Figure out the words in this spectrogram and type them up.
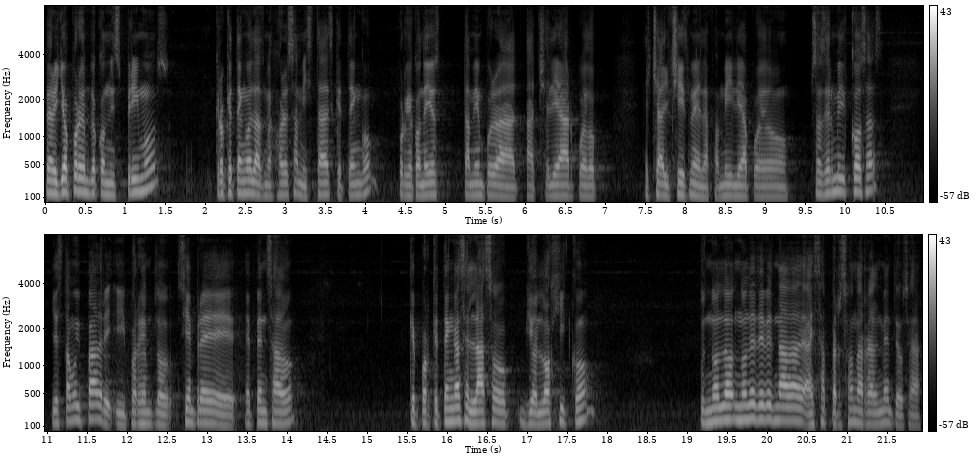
pero yo, por ejemplo, con mis primos, creo que tengo las mejores amistades que tengo, porque con ellos también puedo a, puedo echar el chisme de la familia, puedo pues, hacer mil cosas y está muy padre. Y por ejemplo, siempre he pensado que porque tengas el lazo biológico, pues no, no le debes nada a esa persona realmente. O sea,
